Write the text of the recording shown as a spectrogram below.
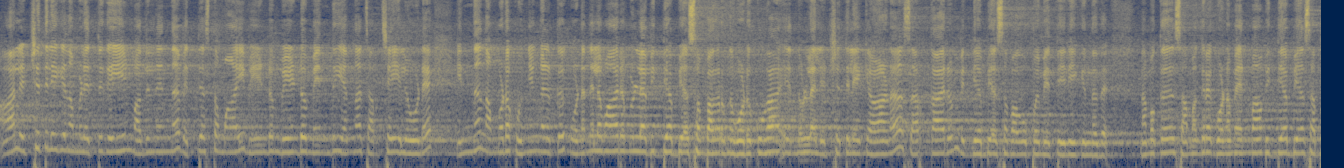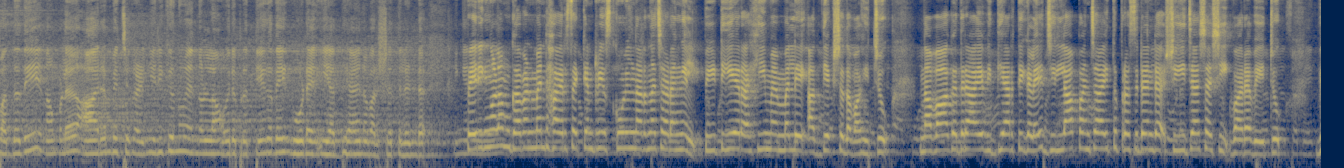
ആ- ലക്ഷ്യത്തിലേക്ക് നമ്മൾ എത്തുകയും അതിൽ നിന്ന് വ്യത്യസ്തമായി വീണ്ടും വീണ്ടും എന്ത് എന്ന ചർച്ചയിലൂടെ ഇന്ന് നമ്മുടെ കുഞ്ഞുങ്ങൾക്ക് ഗുണനിലവാരമുള്ള വിദ്യാഭ്യാസം പകർന്നു കൊടുക്കുക എന്നുള്ള ലക്ഷ്യത്തിലേക്കാണ് സർക്കാരും വിദ്യാഭ്യാസ വകുപ്പും എത്തിയിരിക്കുന്നത്. നമുക്ക് സമഗ്ര ഗുണമേന്മ വിദ്യാഭ്യാസ പദ്ധതി നമ്മൾ ആരംഭിച്ചു കഴിഞ്ഞിരിക്കുന്നു എന്നുള്ള ഒരു പ്രത്യേകതയും കൂടെ ഈ അധ്യയന വർഷത്തിലുണ്ട്. പെരിങ്ങോളം ഗവൺമെന്റ് ഹയർ സെക്കൻഡറി സ്കൂളിൽ നടന്ന ചടങ്ങിൽ P T A Rahim M L A അധ്യക്ഷത വഹിച്ചു. നവാഗതരായ വിദ്യാർത്ഥികളെ ജില്ലാ പഞ്ചായത്ത് പ്രസിഡന്റ് ഷീജ ശശി വരവേറ്റു.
